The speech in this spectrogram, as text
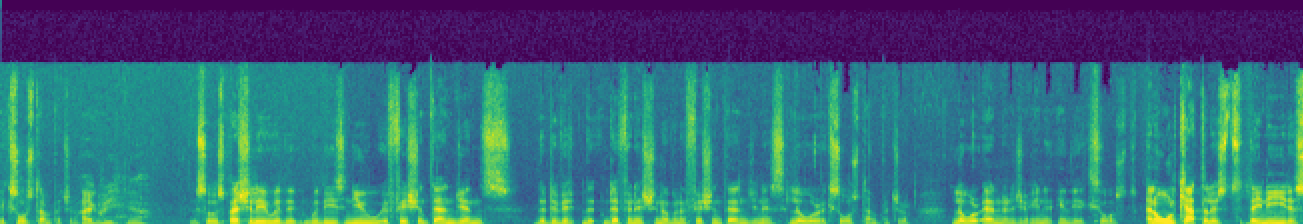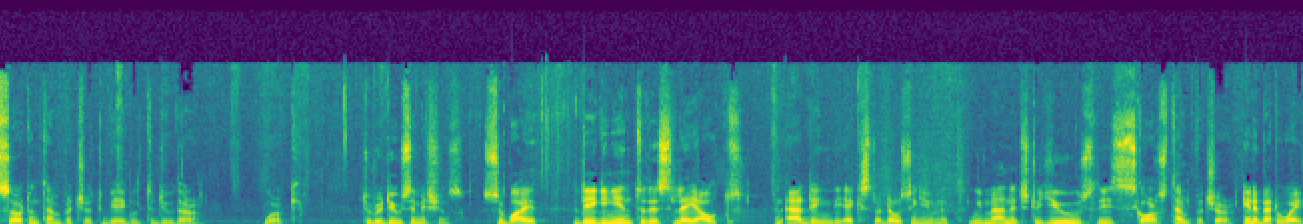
exhaust temperature. I agree, yeah. So especially with, the, with these new efficient engines, the, the, definition of an efficient engine is lower exhaust temperature, lower energy in, in the exhaust. And all catalysts, they need a certain temperature to be able to do their work, to reduce emissions. So by digging into this layout, and adding the extra dosing unit, we managed to use this scarce temperature in a better way.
